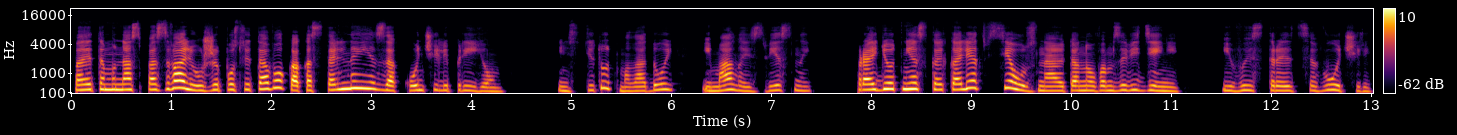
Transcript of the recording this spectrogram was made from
поэтому нас позвали уже после того, как остальные закончили прием. Институт молодой и малоизвестный. Пройдет несколько лет, все узнают о новом заведении и выстроятся в очередь.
